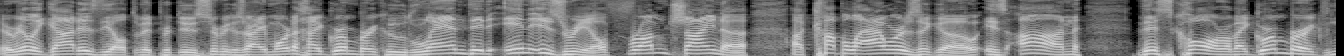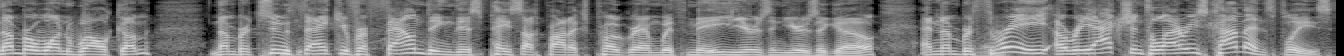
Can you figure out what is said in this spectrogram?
It really, God is the ultimate producer because Rabbi Mordechai Grunberg, who landed in Israel from China a couple hours ago, is on this call. Rabbi Grunberg, number one, welcome. Number two, thank you for founding this Pesach Products program with me years and years ago. And number three, a reaction to Larry's comments, please.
